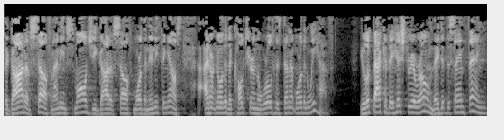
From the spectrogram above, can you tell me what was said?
the God of self, and I mean small g God of self more than anything else, I don't know that a culture in the world has done it more than we have. You look back at the history of Rome, they did the same thing.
